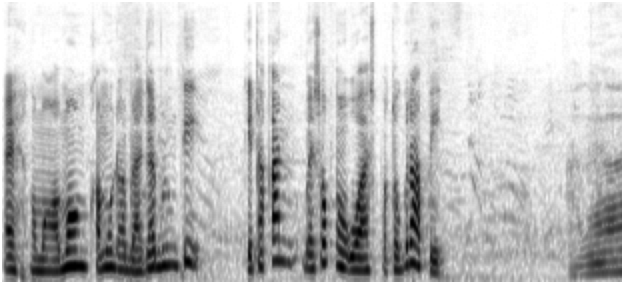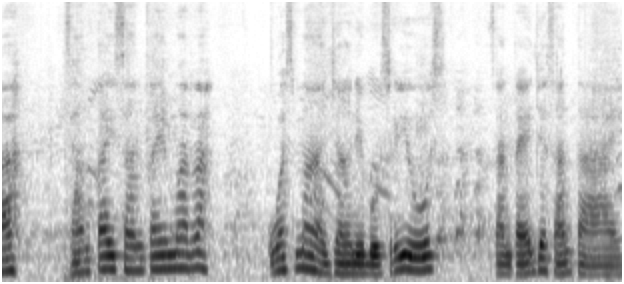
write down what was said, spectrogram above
Eh, ngomong-ngomong, kamu udah belajar belum, Ki? Kita kan besok mau uas fotografi. Alah, santai-santai Mar lah. Uas mah jangan dibawa serius. Santai aja santai.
